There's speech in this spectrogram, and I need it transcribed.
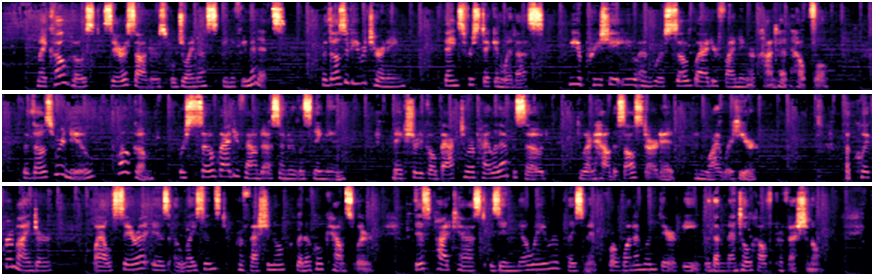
My co host, Sarah Saunders, will join us in a few minutes. For those of you returning, thanks for sticking with us. We appreciate you and we're so glad you're finding our content helpful. For those who are new, welcome. We're so glad you found us and are listening in. Make sure to go back to our pilot episode to learn how this all started and why we're here. A quick reminder while Sarah is a licensed professional clinical counselor, this podcast is in no way a replacement for one on one therapy with a mental health professional.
